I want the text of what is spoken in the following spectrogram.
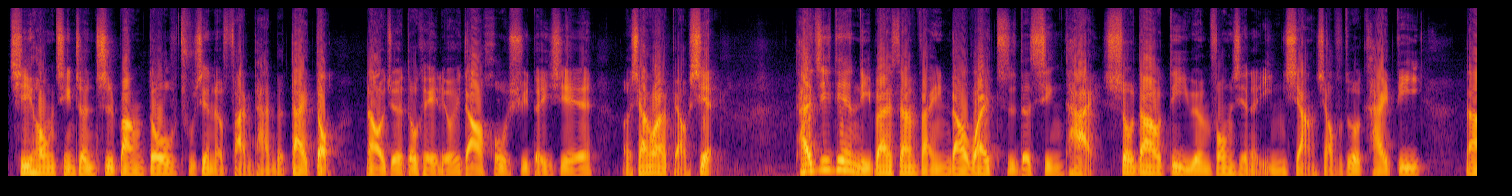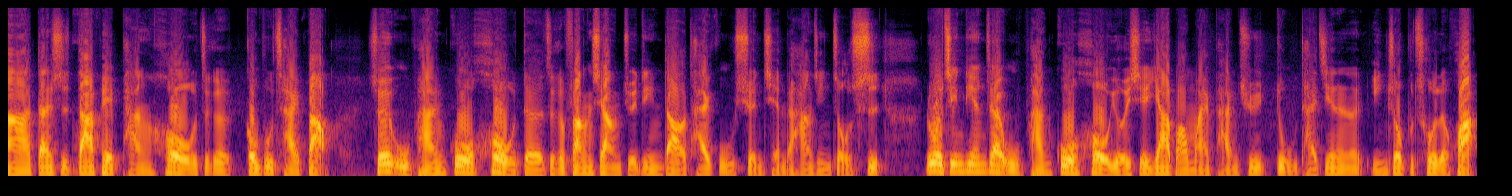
旗宏、秦城、智邦都出现了反弹的带动。那我觉得都可以留意到后续的一些呃相关的表现。台积电礼拜三反映到外资的心态，受到地缘风险的影响，小幅度的开低。那但是搭配盘后这个公布财报，所以午盘过后的这个方向决定到台股选前的行情走势。如果今天在午盘过后有一些押宝买盘去赌台积电的营收不错的话，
